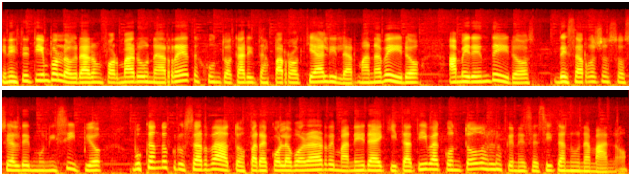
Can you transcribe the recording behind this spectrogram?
En este tiempo lograron formar una red junto a Cáritas Parroquial y la Hermana Vero, a merenderos, desarrollo social del municipio, buscando cruzar datos para colaborar de manera equitativa con todos los que necesitan una mano.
